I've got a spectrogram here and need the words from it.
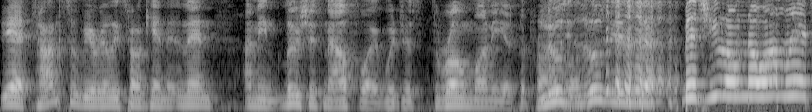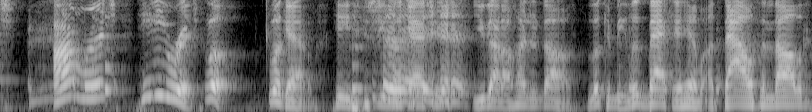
Yeah, Tonks would be a really strong candidate. And then, I mean, Lucius Malfoy would just throw money at the problem. Lucius, that. bitch, you don't know I'm rich. I'm rich. He rich. Look, look at him. He, she look at you. You got a hundred dollars. Look at me. Look back at him. A thousand dollars,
